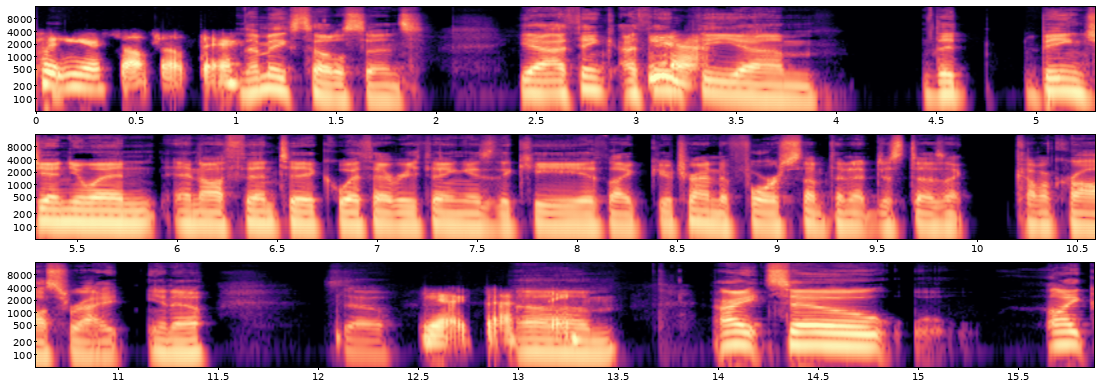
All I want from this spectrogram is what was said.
putting yourself out there. That makes total sense. Yeah, I think I think Yeah. the um the being genuine and authentic with everything is the key. It's like you're trying to force something that just doesn't come across right, you know? So Yeah, exactly. um all right, so like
